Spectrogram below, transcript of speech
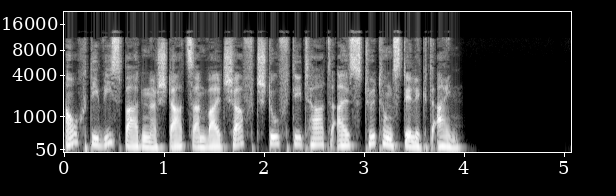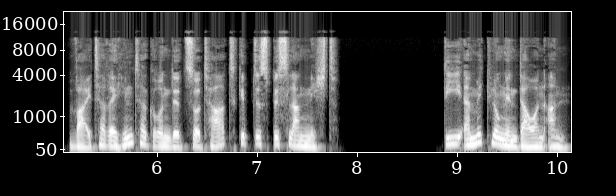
Auch die Wiesbadener Staatsanwaltschaft stuft die Tat als Tötungsdelikt ein. Weitere Hintergründe zur Tat gibt es bislang nicht. Die Ermittlungen dauern an.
